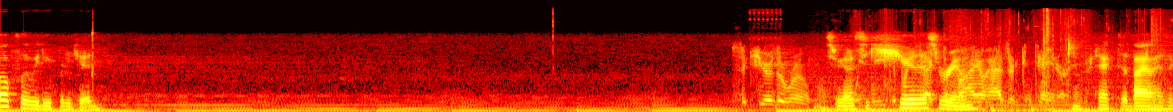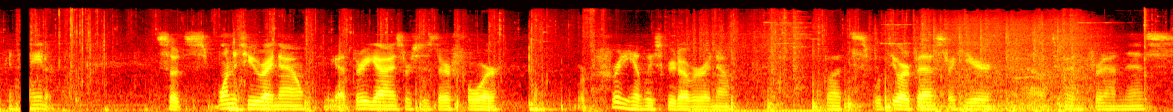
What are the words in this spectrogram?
Hopefully we do pretty good. Secure the room. So we gotta We secure this room and protect the biohazard container. So it's one to two right now. We got three guys versus their four. We're pretty heavily screwed over right now. But we'll do our best right here. Uh, let's go ahead and throw down this.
